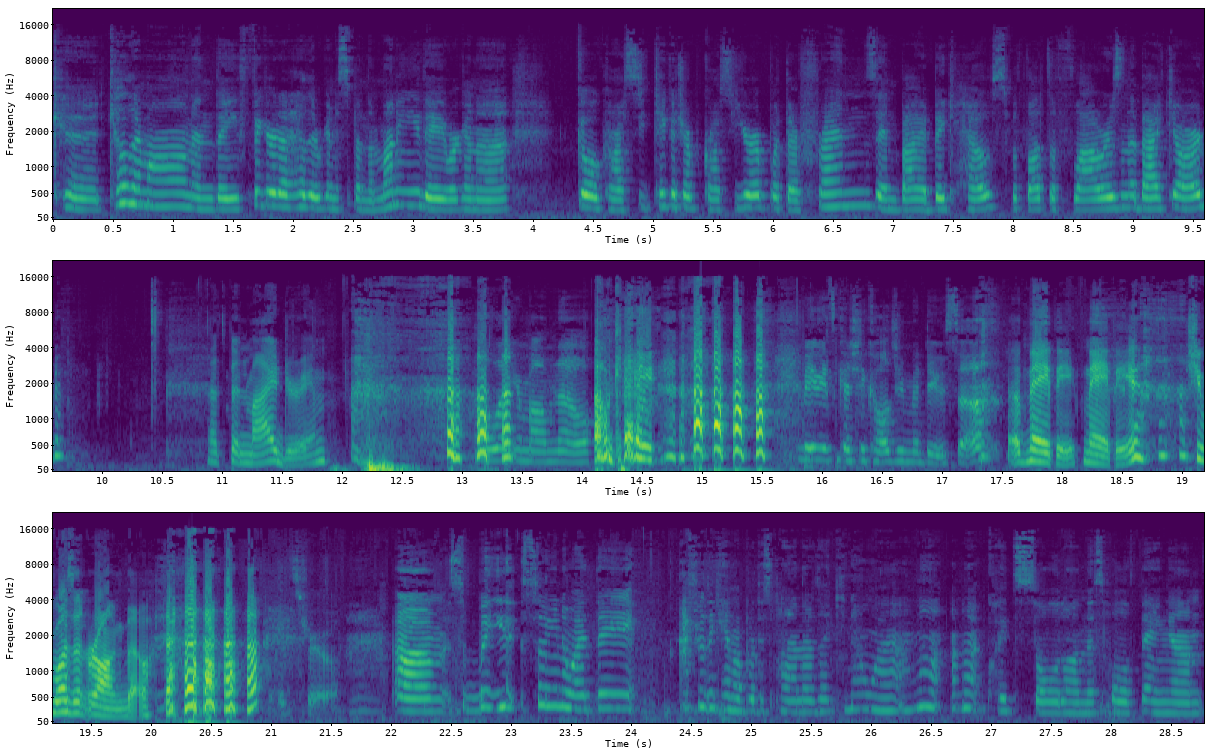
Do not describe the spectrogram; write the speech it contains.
could kill their mom and they figured out how they were going to spend the money. They were going to go across, take a trip across Europe with their friends and buy a big house with lots of flowers in the backyard. That's been my dream. I'll let your mom know. Okay. Maybe it's because she called you Medusa. Uh, maybe, maybe. She wasn't wrong though. It's true. Um. So, but you. So you know what they. After they came up with this plan, they're like, you know what? I'm not. I'm not quite sold on this whole thing. Um.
